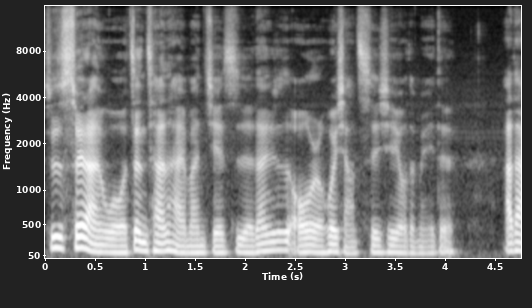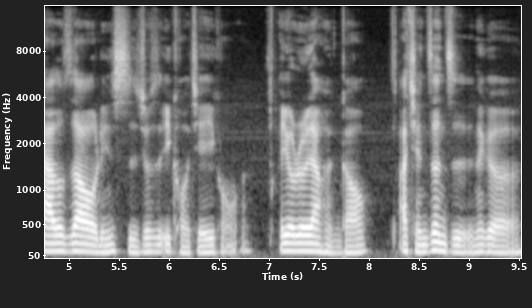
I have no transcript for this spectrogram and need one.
就是虽然我正餐还蛮节制的，但就是偶尔会想吃一些有的没的啊。大家都知道，零食就是一口接一口嘛，又热量很高。啊，前阵子那个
